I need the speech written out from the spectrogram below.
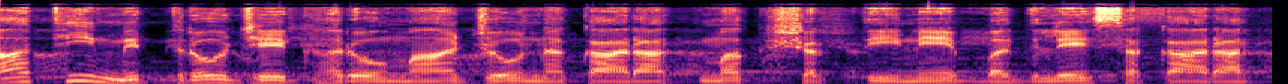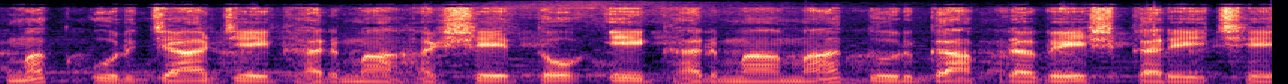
આથી મિત્રો જે ઘરોમાં જો નકારાત્મક શક્તિને બદલે સકારાત્મક ઊર્જા જે ઘરમાં હશે તો એ ઘરમાં દુર્ગા પ્રવેશ કરે છે.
